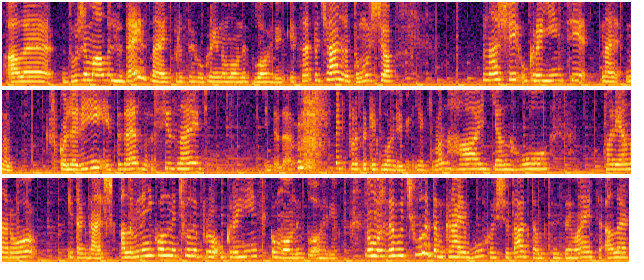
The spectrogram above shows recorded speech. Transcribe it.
Але дуже мало людей знають про цих україномовних блогерів. І це печально, тому що наші українці, ну, школярі і т.д. всі знають і т.д. про таких блогерів, як Іван Гай, Янго, Мар'яна Ро і так далі. Але вони ніколи не чули про українськомовних блогерів. Ну, можливо, чули там краєм вуха, що так, там хтось займається, але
